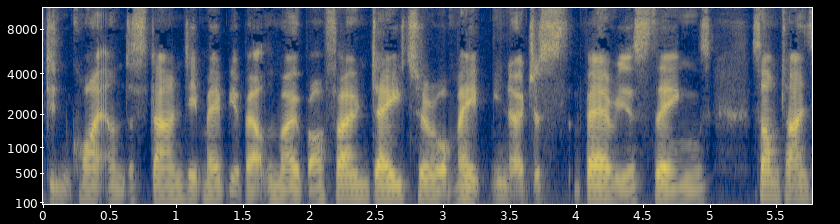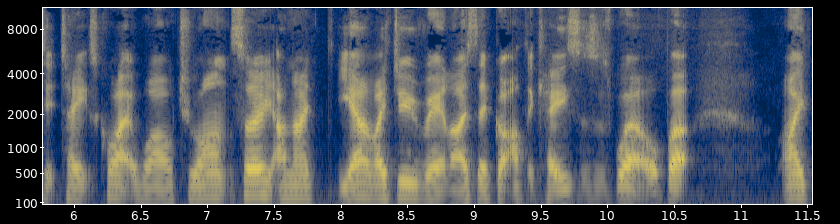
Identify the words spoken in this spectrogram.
didn't quite understand it, maybe about the mobile phone data or maybe you know just various things. Sometimes it takes quite a while to answer, and I yeah I do realise they've got other cases as well, but I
